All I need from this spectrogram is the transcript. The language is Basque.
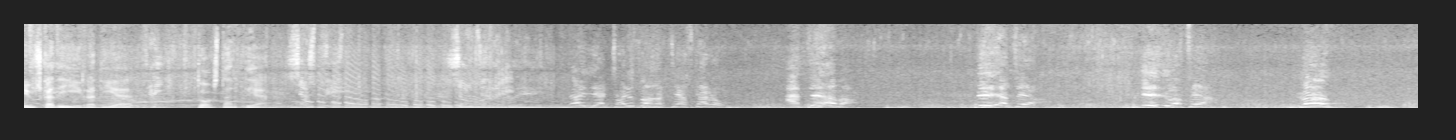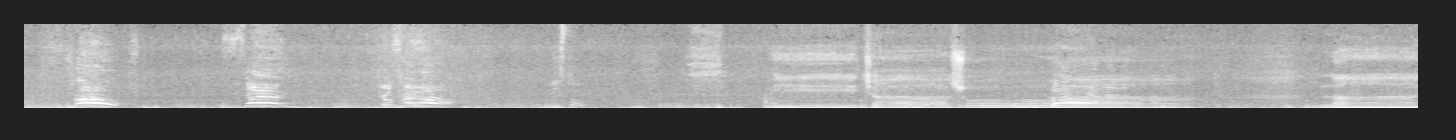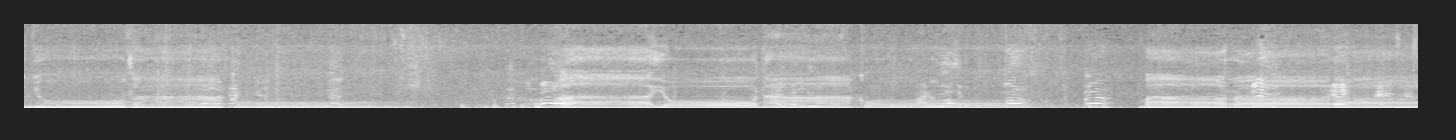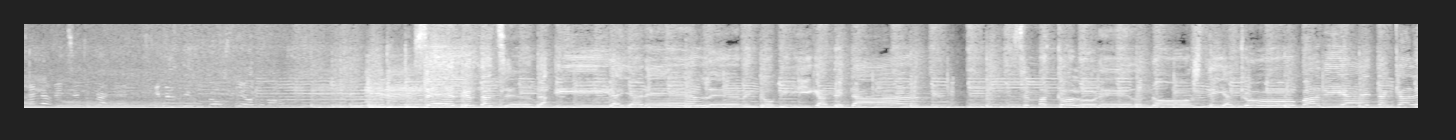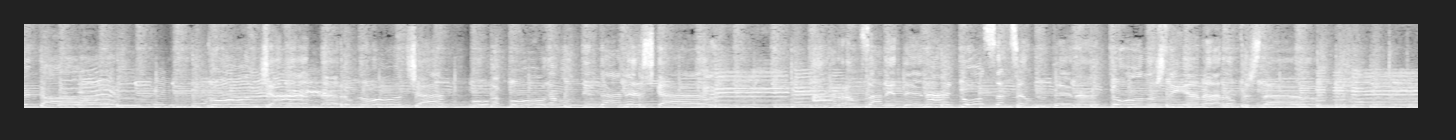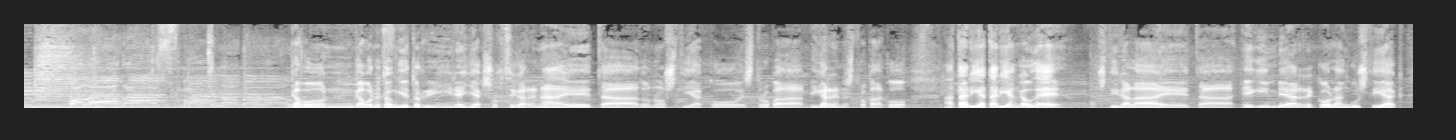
Euskadi irratia tostartean. Naia txalupa gartzea azkarro! Atzea ba! Bi atzea! Iru atzea! Lau! Lau! Zein! Trofea! Listo! itxasoa laino dako bigandetan Zenbat kolore donostiako Gabon, Gabon eta ongi etorri iraiak sortzigarrena eta Donostiako estropada, bigarren estropadako atari atarian gaude, ostirala eta egin beharreko lan guztiak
